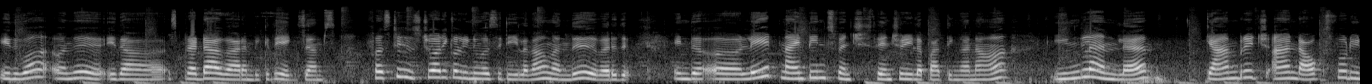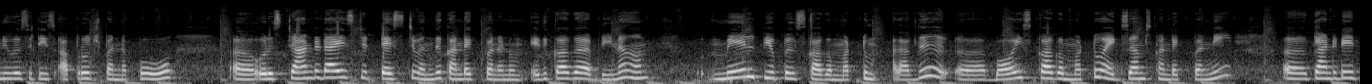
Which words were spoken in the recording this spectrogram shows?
இதுவாக வந்து இதாக ஸ்ப்ரெட் ஆக ஆரம்பிக்குது எக்ஸாம்ஸ் ஃபஸ்ட்டு ஹிஸ்டாரிக்கல் யூனிவர்சிட்டியில் தான் வந்து வருது. இந்த லேட் நைன்டீன் சென்ச்சுரியில் பார்த்திங்கன்னா இங்கிலாண்டில் Cambridge and Oxford universities approach பண்ணப்போ ஒரு ஸ்டாண்டர்டைஸ்டு டெஸ்ட் வந்து கண்டக்ட் பண்ணணும். எதுக்காக அப்படின்னா மேல் பீப்புள்ஸ்க்காக மட்டும் அதாவது பாய்ஸ்க்காக மட்டும் எக்ஸாம்ஸ் கண்டக்ட் பண்ணி கேண்டிடேட்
